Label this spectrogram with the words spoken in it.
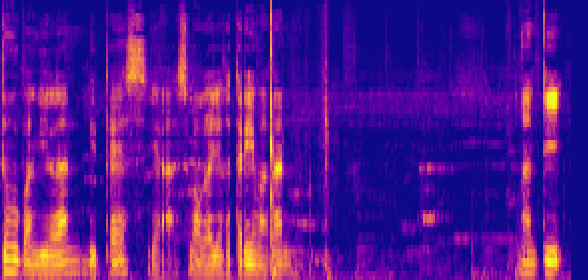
Tunggu panggilan dites. Ya semoga aja keterima kan. Nanti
